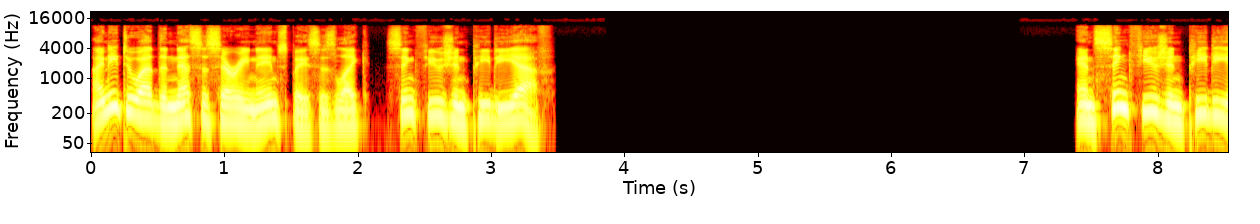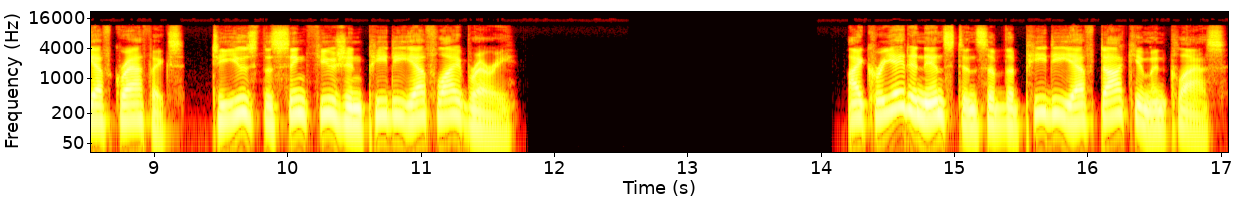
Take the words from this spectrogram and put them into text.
I need to add the necessary namespaces like Syncfusion PDF and Syncfusion PDF Graphics to use the Syncfusion PDF library. I create an instance of the PDF document class.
